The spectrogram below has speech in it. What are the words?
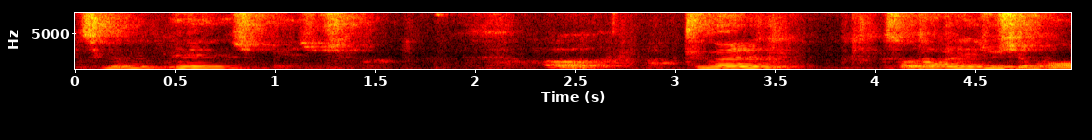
지금 해 준비해 주시고 어, 등을 소독을 해 주시고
